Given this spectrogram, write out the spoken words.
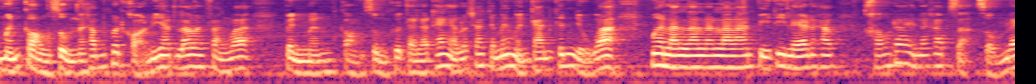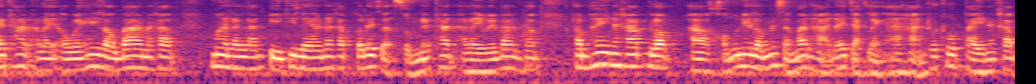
เหมือนกล่องสุ่มนะครับเพื่อนๆขออนุญาตเล่าให้ฟังว่าเป็นเหมือนกล่องสุ่มคือแต่ละแท่งรสชาติจะไม่เหมือนกันขึ้นอยู่ว่า เมื่อล้านล้านล้านล้านล้านปีที่แล้วนะครับเขาได้นะครับสะสมแร่ธาตุอะไรเอาไว้ให้เราบ้างนะครับ เมื่อล้านล้านปีที่แล้วนะครับเขาได้สะสมแร่ธาตุอะไรไว้บ้างครับทำให้นะครับเราอของพวกนี้เราไม่สามารถหาได้จากแหล่งอาหารทั่ว ๆ ไปนะครับ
